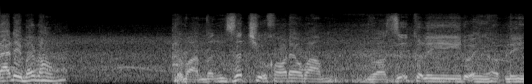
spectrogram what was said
Đã để mất bóng. Đội bạn vẫn rất chịu khó đeo bám và giữ cự ly đội hình hợp lý.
